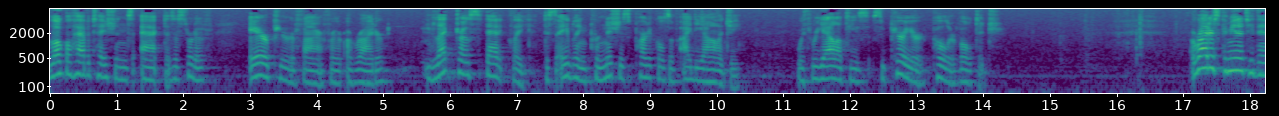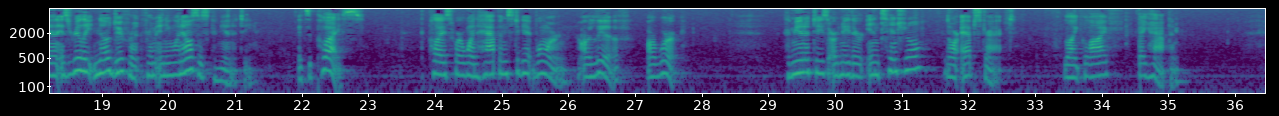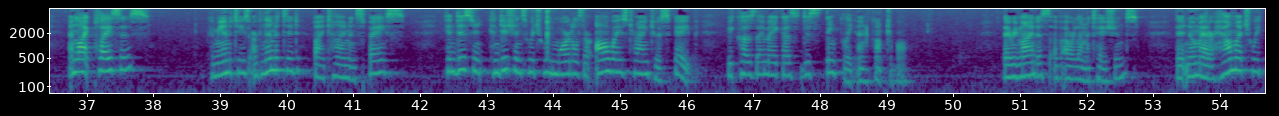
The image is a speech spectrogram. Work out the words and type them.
Local habitations act as a sort of air purifier for a writer, electrostatically disabling pernicious particles of ideology with reality's superior polar voltage. A writer's community, then, is really no different from anyone else's community. It's a place, the place where one happens to get born or live or work. Communities are neither intentional nor abstract. Like life, they happen. And like places, communities are limited by time and space, condition, conditions which we mortals are always trying to escape because they make us distinctly uncomfortable. They remind us of our limitations, that no matter how much we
